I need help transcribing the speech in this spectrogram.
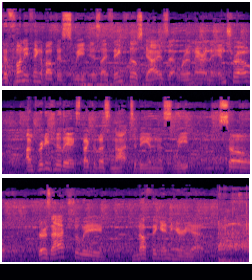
The funny thing about this suite is I think those guys that were in there in the intro, I'm pretty sure they expected us not to be in this suite. So there's actually nothing in here yet.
